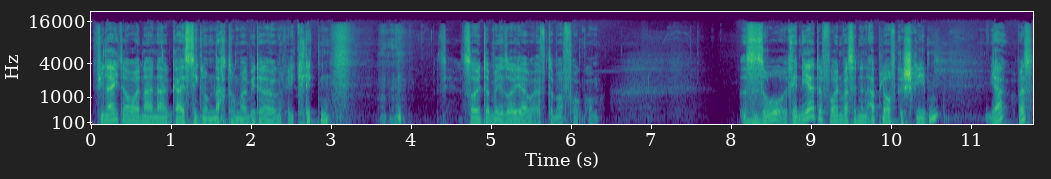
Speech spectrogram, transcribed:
Vielleicht auch in einer geistigen Umnachtung mal wieder irgendwie klicken. Sollte mir, soll ja öfter mal vorkommen. So, René hatte vorhin was in den Ablauf geschrieben. Ja, was?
